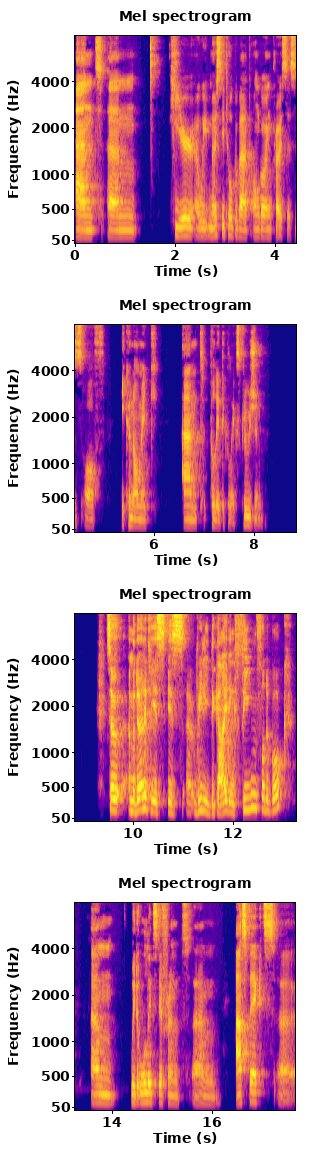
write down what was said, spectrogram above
And um, here uh, we mostly talk about ongoing processes of economic and political exclusion. So modernity is is uh, really the guiding theme for the book, um, with all its different um, aspects, uh,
